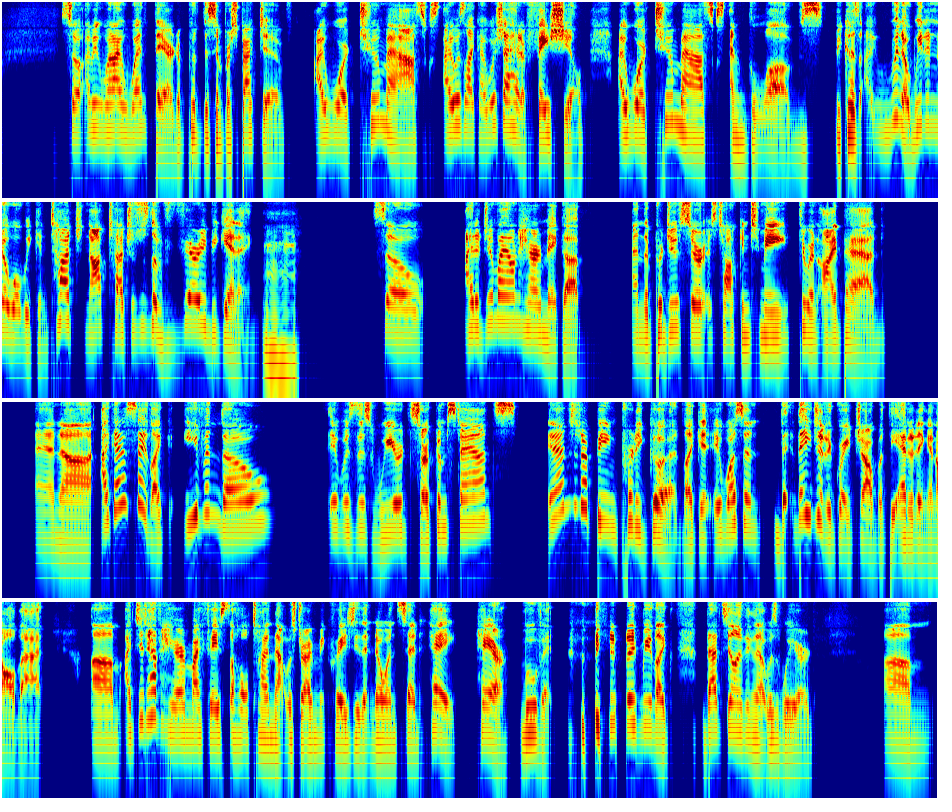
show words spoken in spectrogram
so I mean, when I went there to put this in perspective. I wore two masks. I was like, I wish I had a face shield. I wore two masks and gloves because I, you know, we didn't know what we can touch, not touch. This was the very beginning. hmm So I had to do my own hair and makeup, and the producer is talking to me through an iPad. And uh, I gotta say, like, even though it was this weird circumstance, it ended up being pretty good. Like, it, it wasn't. Th- they did a great job with the editing and all that. Um, I did have hair in my face the whole time. That was driving me crazy. That no one said, "Hey, hair, move it." you know what I mean? Like, that's the only thing that was weird. Um,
